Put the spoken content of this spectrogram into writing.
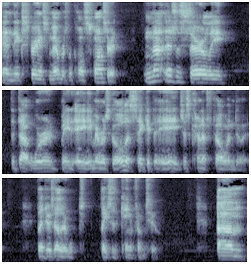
and the experienced members were called sponsored. Not necessarily that that word made AA members go, oh, let's take it to AA. It just kind of fell into it. But there's other places it came from too. Um,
